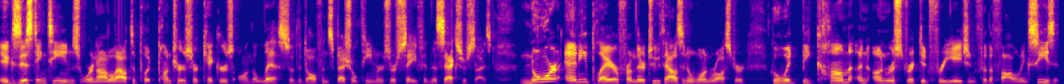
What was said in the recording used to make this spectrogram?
Existing teams were not allowed to put punters or kickers on the list, so the Dolphins special teamers are safe in this exercise, nor any player from their 2001 roster who would become an unrestricted free agent for the following season.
